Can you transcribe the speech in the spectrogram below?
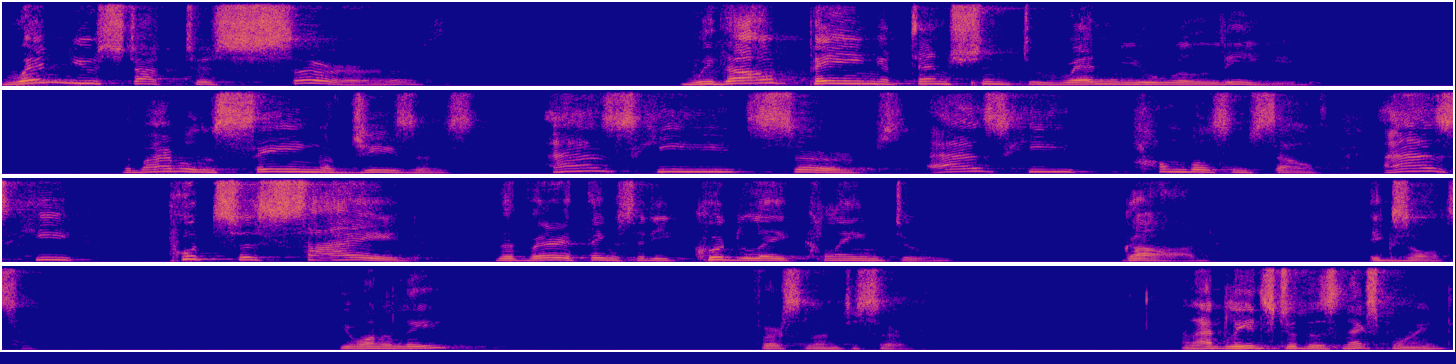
when you start to serve without paying attention to when you will lead, the Bible is saying of Jesus, as he serves, as he humbles himself, as he puts aside the very things that he could lay claim to, God exalts him. You want to lead? First, learn to serve. And that leads to this next point.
